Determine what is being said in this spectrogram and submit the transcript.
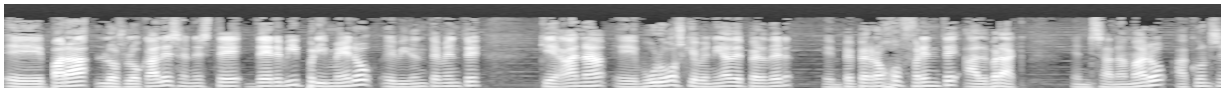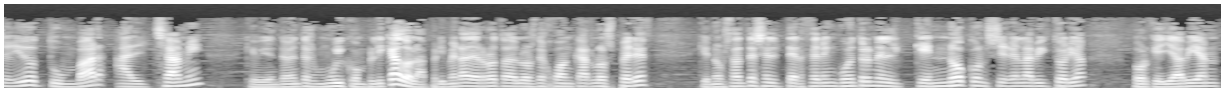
eh, para los locales en este derby. Primero, evidentemente, que gana eh, Burgos, que venía de perder en Pepe Rojo frente al BRAC en San Amaro ha conseguido tumbar al Chami, que evidentemente es muy complicado. La primera derrota de los de Juan Carlos Pérez, que no obstante es el tercer encuentro en el que no consiguen la victoria porque ya habían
